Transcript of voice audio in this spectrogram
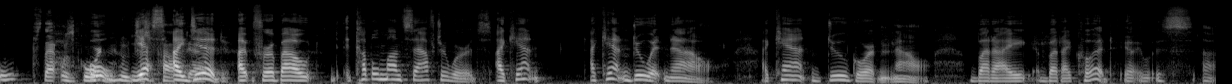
oops that was gordon oh, who just yes, popped I out." did. I, for about a couple months afterwards. I can't I can't do it now. I can't do Gordon now, but I but I could. It was uh,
